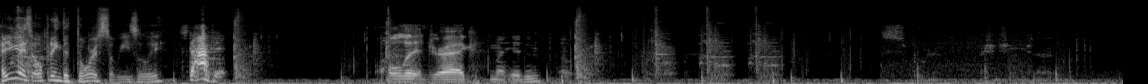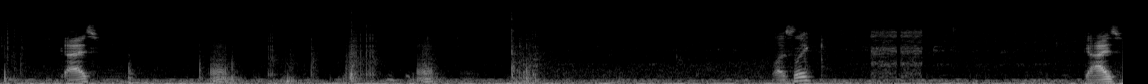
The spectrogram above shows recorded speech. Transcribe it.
are you guys opening the door so easily? Stop it! Hold it and drag. Am I hidden? Oh. I should change that. Guys? Leslie? Guys?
